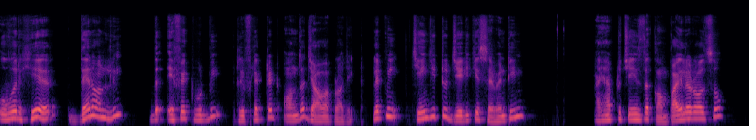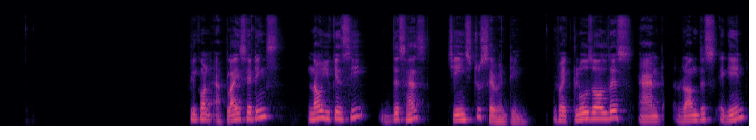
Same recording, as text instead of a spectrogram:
over here, then only the effect would be reflected on the Java project. Let me change it to JDK 17. I have to change the compiler also. Click on apply settings. Now you can see this has changed to 17. If I close all this and run this again,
